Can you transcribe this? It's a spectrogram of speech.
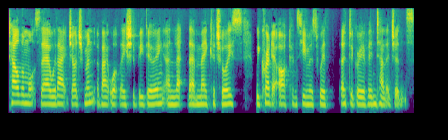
tell them what's there without judgment about what they should be doing and let them make a choice. We credit our consumers with a degree of intelligence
